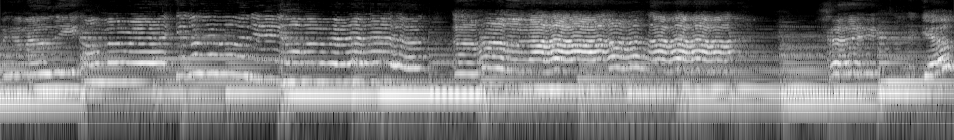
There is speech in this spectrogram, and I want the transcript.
Make a melody over it. You can make a melody over it. Alive. Hey, yep.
